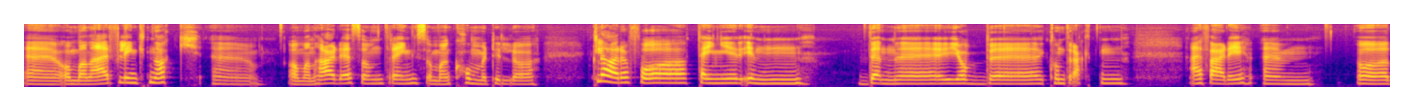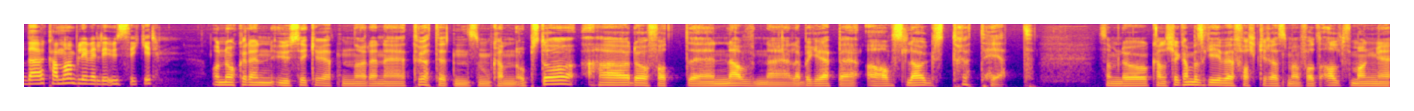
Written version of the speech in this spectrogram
om man er flink nok, uh, om man har det som trengs, om man kommer til å klare å få penger innen denne jobbkontrakten er ferdig. Um, og da kan man bli veldig usikker. Og noe av den usikkerheten og denne trøttheten som kan oppstå, har da fått eh, navnet eller begrepet avslagstrøtthet. Som da kanskje kan beskrive forskere som har fått altfor mange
